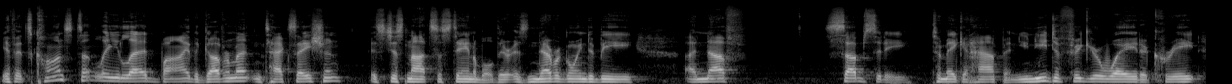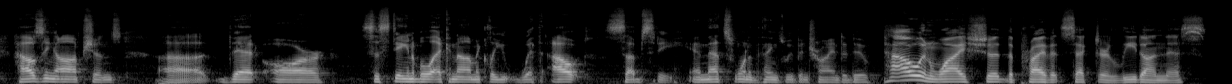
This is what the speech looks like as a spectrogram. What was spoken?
If it's constantly led by the government and taxation, it's just not sustainable. There is never going to be enough subsidy to make it happen. You need to figure a way to create housing options uh, that are sustainable economically without subsidy. And that's one of the things we've been trying to do. How and why should the private sector lead on this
